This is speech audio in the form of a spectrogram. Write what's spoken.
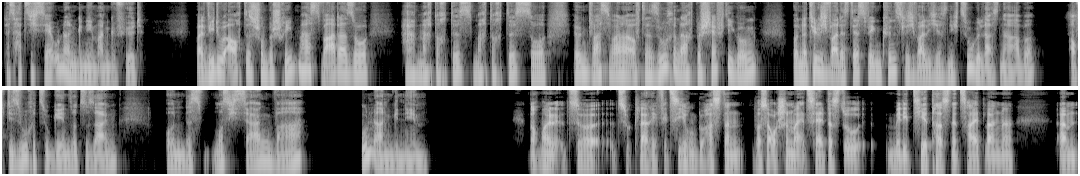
das hat sich sehr unangenehm angefühlt. Weil wie du auch das schon beschrieben hast, war da so, ha, mach doch das, mach doch das, so irgendwas war da auf der Suche nach Beschäftigung. Und natürlich war das deswegen künstlich, weil ich es nicht zugelassen habe, auf die Suche zu gehen sozusagen. Und das muss ich sagen, war unangenehm. Nochmal zur, zur Klarifizierung. Du hast dann, du hast ja auch schon mal erzählt, dass du meditiert hast eine Zeit lang, ne? Ähm,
